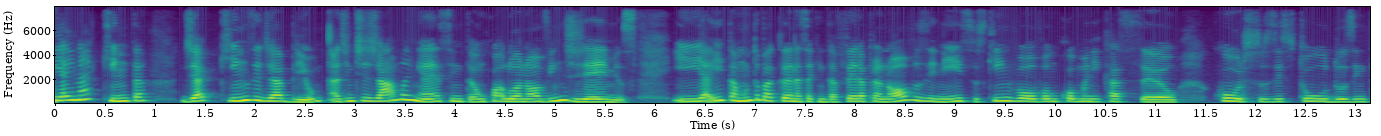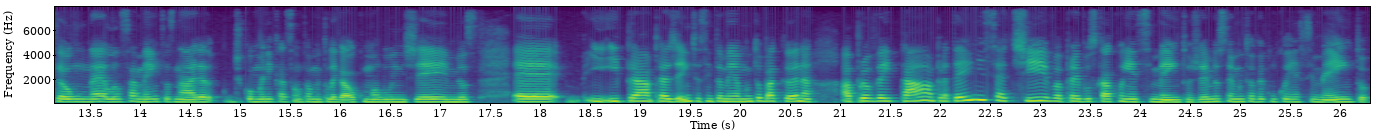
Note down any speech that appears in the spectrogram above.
E aí, na quinta, dia 15 de abril, a gente já amanhece então com a lua nova em Gêmeos. E aí tá muito bacana essa quinta-feira para novos inícios que envolvam comunicação, cursos, estudos, então, né, lançamentos na área de comunicação tá muito legal, com uma lua em gêmeos, é, e, e pra, pra gente, assim, também é muito bacana aproveitar para ter iniciativa para ir buscar conhecimento, gêmeos tem muito a ver com conhecimento,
